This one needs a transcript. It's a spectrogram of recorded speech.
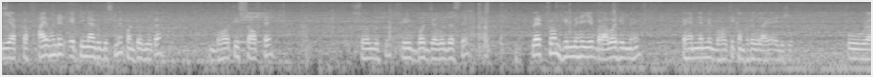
ये आपका five hundred eighty nine rupees में पंटो ब्लू का। बहुत ही सॉफ्ट है। सोल देखिए क्रीप बहुत ज़बरदस्त है। प्लेटफॉर्म हिल में है ये, बराबर हिल में है। पहनने में बहुत ही कंफर्टेबल आएगा, ये देखिए। पूरा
